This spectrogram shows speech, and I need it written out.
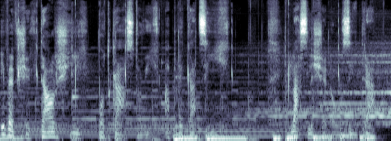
i ve všech dalších podcastových aplikacích. Naslyšenou zítra.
